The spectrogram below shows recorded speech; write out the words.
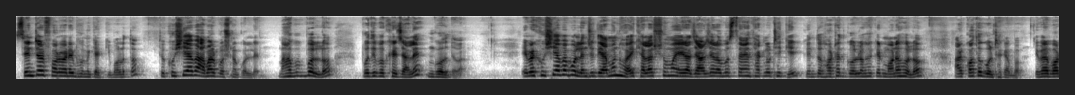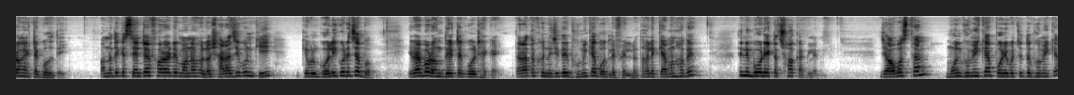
সেন্টার ফরওয়ার্ডের ভূমিকা কী বলো তো? তো খুশি আপা আবার প্রশ্ন করলেন। মাহবুব বলল, প্রতিপক্ষের জালে গোল দেওয়া। এবার খুশি আপা বললেন, যদি এমন হয়, খেলার সময় এরা যার যার অবস্থানে থাকল ঠিকই, কিন্তু হঠাৎ গোলরক্ষকের মনে হলো, আর কত গোল ঠেকাবো? এবার বরং একটা গোল দিই। অন্যদিকে সেন্টার ফরওয়ার্ডে মনে হলো, সারা জীবন কি কেবল গোলই করে যাব? এবার বরং দু একটা গোল ঠেকায় তারা তখন নিজেদের ভূমিকা বদলে ফেলল। তাহলে কেমন হবে? তিনি বোর্ডে একটা ছক আঁকলেন, যে অবস্থান, মূল ভূমিকা, পরিবর্তিত ভূমিকা,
